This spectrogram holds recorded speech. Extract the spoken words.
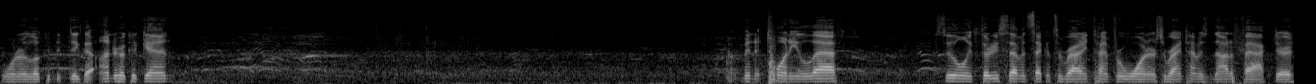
Warner looking to dig that underhook again. A minute 20 left. Still only 37 seconds of riding time for Warner, so riding time is not a factor.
